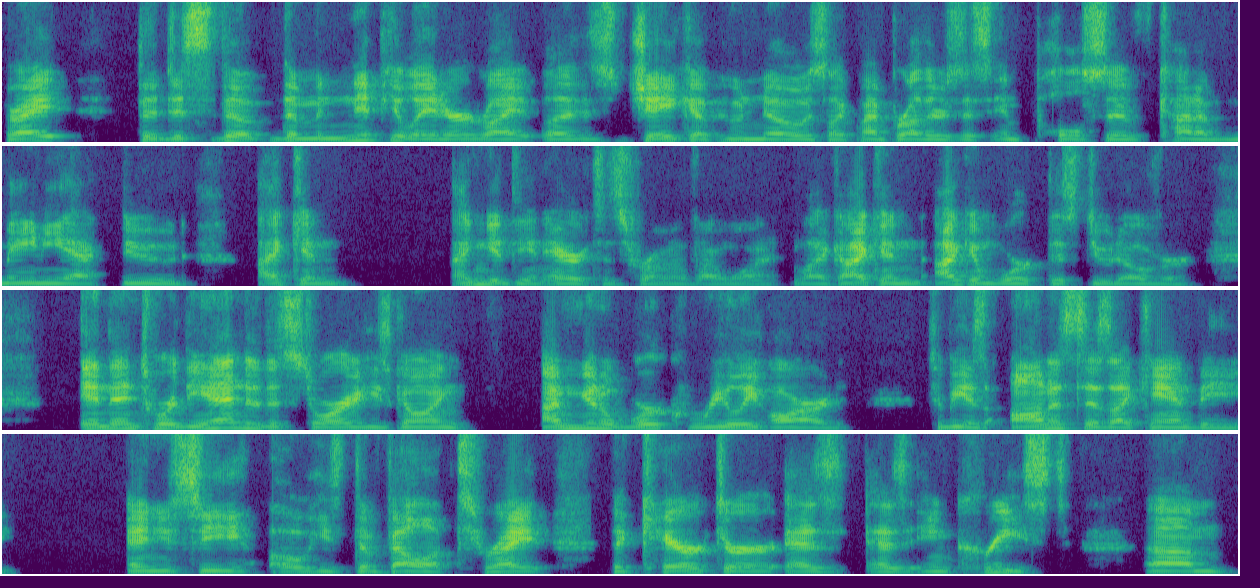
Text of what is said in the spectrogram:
right? The the the manipulator, right? Like it's Jacob who knows like my brother's this impulsive kind of maniac dude. I can I can get the inheritance from him if I want. Like I can I can work this dude over. And then toward the end of the story, he's going, I'm gonna work really hard to be as honest as I can be. And you see, oh, he's developed, right? The character has has increased. Um,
